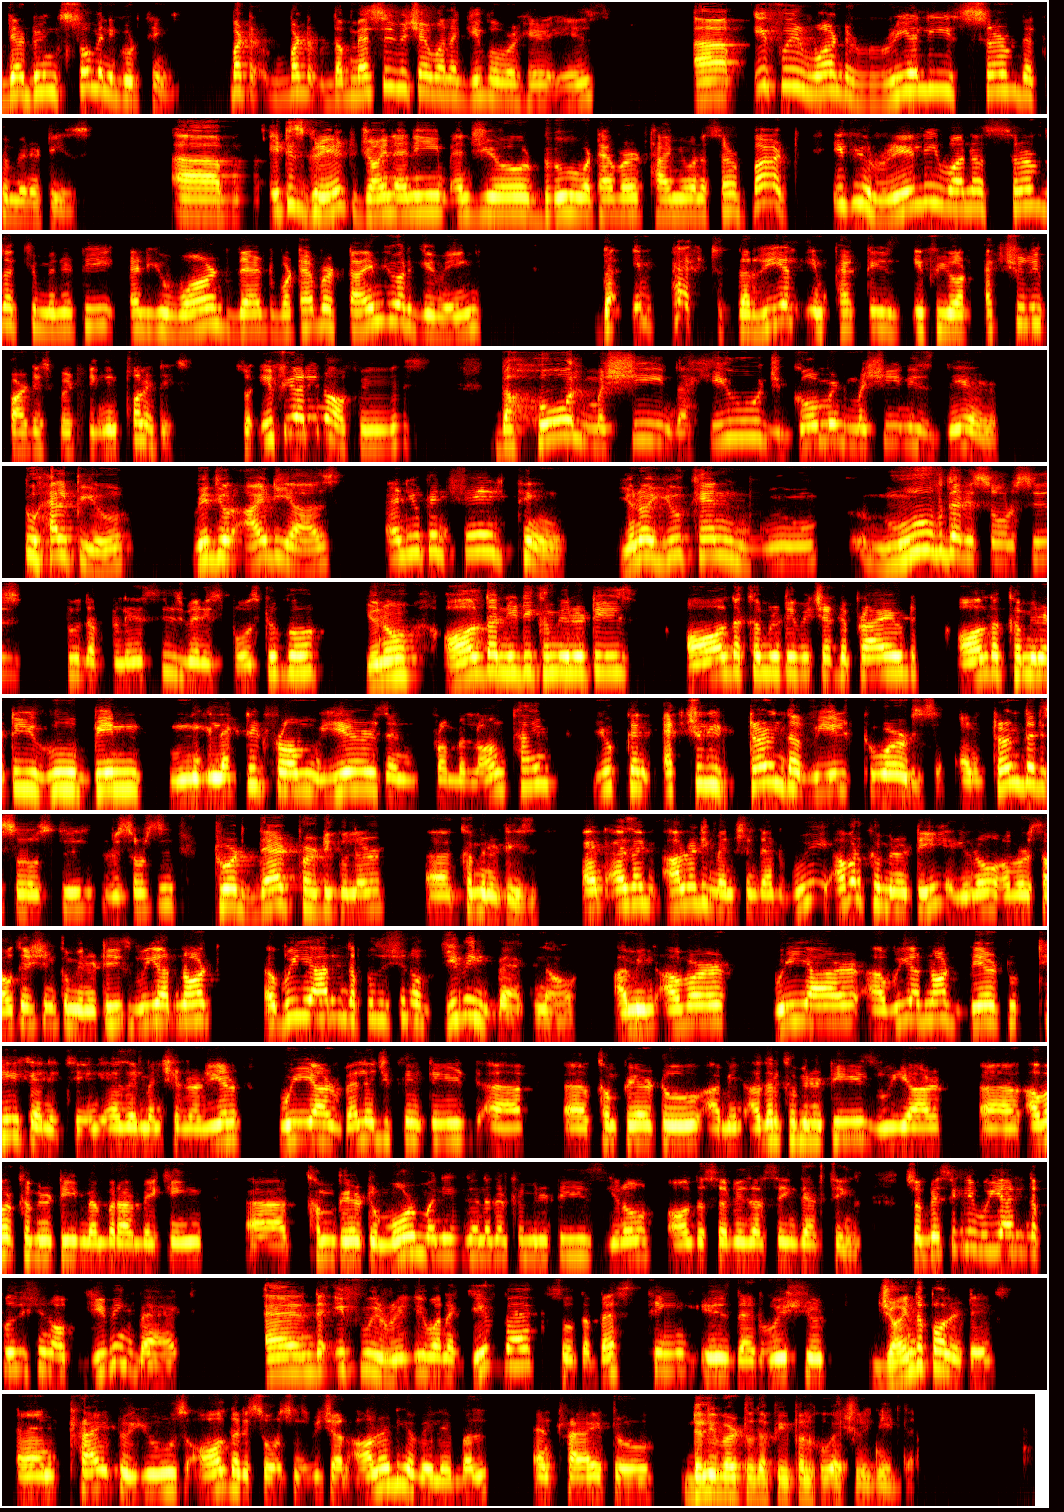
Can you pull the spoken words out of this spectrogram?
They are doing so many good things. But but the message which i want to give over here is uh, if we want to really serve the communities, um, it is great. To join any NGO, do whatever time you want to serve. But if you really want to serve the community and you want that whatever time you are giving, the impact, the real impact is if you are actually participating in politics. So if you are in office, the whole machine, the huge government machine is there to help you with your ideas and you can change things. You know you can move the resources to the places where it's supposed to go. You know all the needy communities all the community which are deprived all the community who've been neglected from years and from a long time you can actually turn the wheel towards and turn the resources resources toward that particular uh, communities and as i already mentioned that we our community you know our south asian communities we are not uh, we are in the position of giving back now. I mean our we are uh, we are not there to take anything. As i mentioned earlier we are well educated uh, uh compared to i mean other communities. We are uh, our community member are making uh, compared to more money than other communities. You know all the surveys are saying that things so basically we are in the position of giving back and if we really want to give back, so the best thing is that we should join the politics and try to use all the resources which are already available and try to deliver to the people who actually need them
